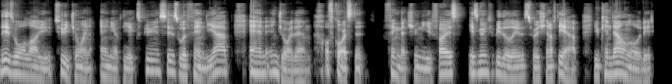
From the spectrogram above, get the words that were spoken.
This will allow you to join any of the experiences within the app and enjoy them. Of course, the thing that you need first is going to be the latest version of the app. You can download it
